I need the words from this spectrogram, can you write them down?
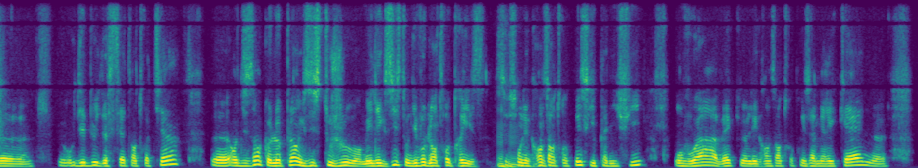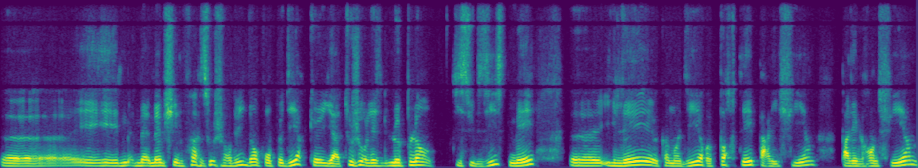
euh, au début de cet entretien euh, en disant que le plan existe toujours, mais il existe au niveau de l'entreprise. Ce Mhm. sont les grandes entreprises qui planifient. On voit avec les grandes entreprises américaines euh, et même chinoises aujourd'hui. Donc, on peut dire qu'il y a toujours les- le plan qui subsiste, mais euh, il est, euh, comment dire, porté par les firmes, par les grandes firmes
